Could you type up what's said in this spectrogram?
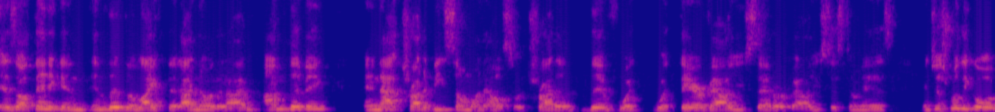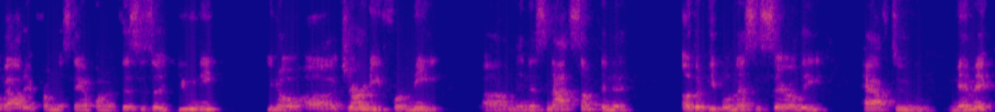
as authentic and, and live the life that I know that I'm I'm living, and not try to be someone else or try to live what what their value set or value system is, and just really go about it from the standpoint of this is a unique, you know, uh, journey for me, um, and it's not something that other people necessarily have to mimic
